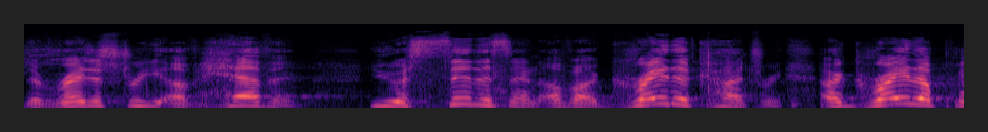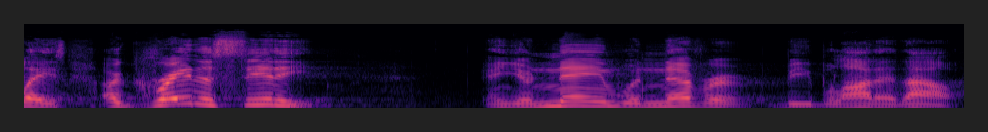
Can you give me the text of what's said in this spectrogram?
the registry of heaven. You're a citizen of a greater country, a greater place, a greater city, and your name will never be blotted out.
